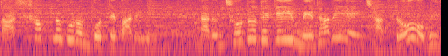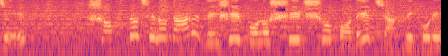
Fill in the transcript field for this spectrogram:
তার স্বপ্ন পূরণ করতে পারেনি। কারণ ছোট থেকেই মেধাবী এই ছাত্র অভিজিৎ স্বপ্ন ছিল তার দেশের কোনো শীর্ষ পদে চাকরি করে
